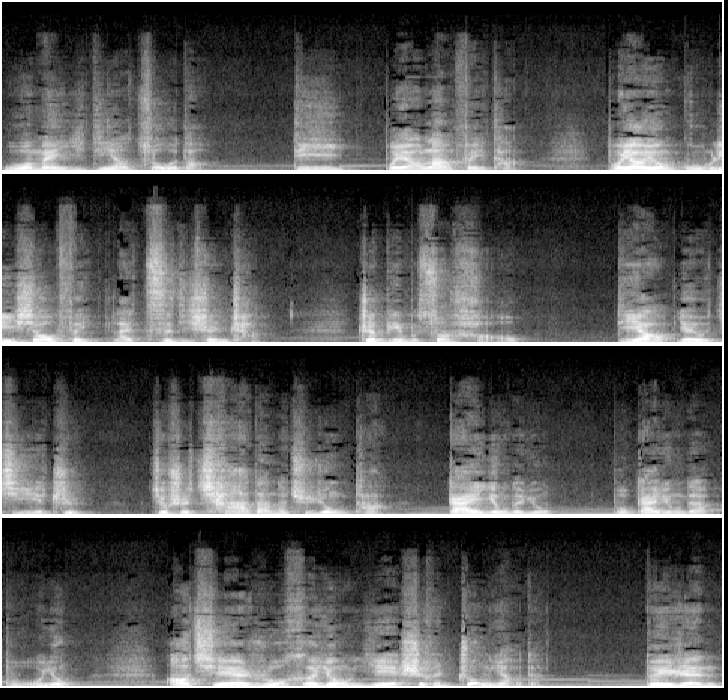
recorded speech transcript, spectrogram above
我们一定要做到：第一，不要浪费它，不要用鼓励消费来刺激生产，这并不算好；第二，要有节制，就是恰当的去用它，该用的用，不该用的不用。而且如何用也是很重要的，对人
